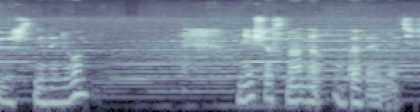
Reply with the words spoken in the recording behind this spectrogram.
Мне сейчас не до него. Мне сейчас надо вот это взять.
